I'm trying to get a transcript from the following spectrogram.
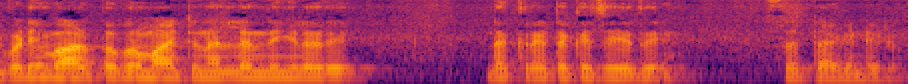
എവിടെയും വാൾപേപ്പർ മാറ്റി നല്ല എന്തെങ്കിലും ഒരു ഡെക്കറേറ്റ് ഒക്കെ ചെയ്ത് സെറ്റ് ആക്കേണ്ടി വരും.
